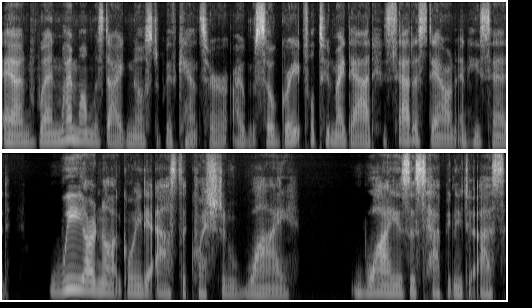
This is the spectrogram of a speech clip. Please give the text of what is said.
And when my mom was diagnosed with cancer, I'm so grateful to my dad who sat us down and he said, We are not going to ask the question, why? Why is this happening to us?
